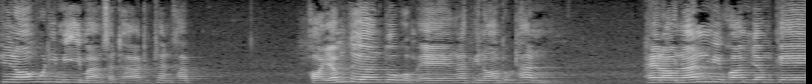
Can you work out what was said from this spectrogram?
พี่น้องผู้ที่มีอิมานศรัทธาทุกท่านครับ ขอย้ำเตือนตัวผมเองและพี่น้องทุกท่าน ให้เรานั้นมีความยำเกรง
